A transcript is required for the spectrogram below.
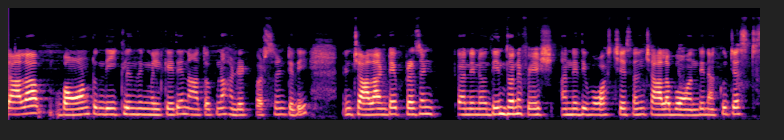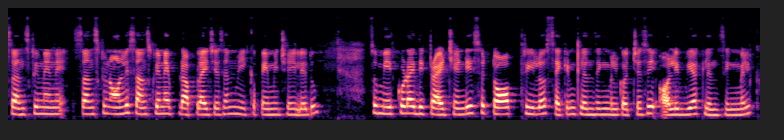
చాలా బాగుంటుంది ఈ క్లిన్జింగ్ మిల్క్ అయితే నా తరపున హండ్రెడ్ పర్సెంట్ ఇది. నేను చాలా అంటే ప్రజెంట్ నేను దీంతోనే ఫేస్ అనేది వాష్ చేశాను. చాలా బాగుంది. నాకు జస్ట్ సన్ స్క్రీన్ అనే సన్ స్క్రీన్ ఓన్లీ సన్ స్క్రీన్ ఇప్పుడు అప్లై చేశాను. మేకప్ ఏమీ చేయలేదు. సో మీరు కూడా ఇది ట్రై చేయండి. సో టాప్ త్రీలో సెకండ్ క్లిన్జింగ్ మిల్క్ వచ్చేసి Olivia cleansing milk.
